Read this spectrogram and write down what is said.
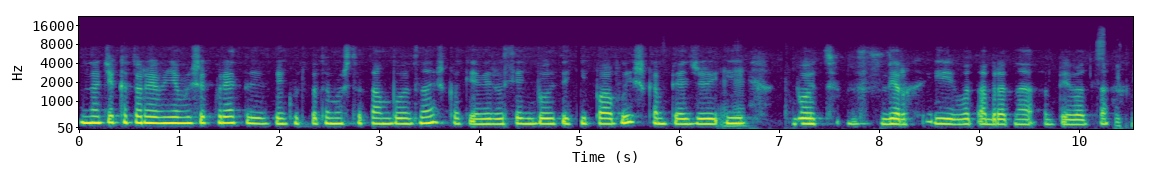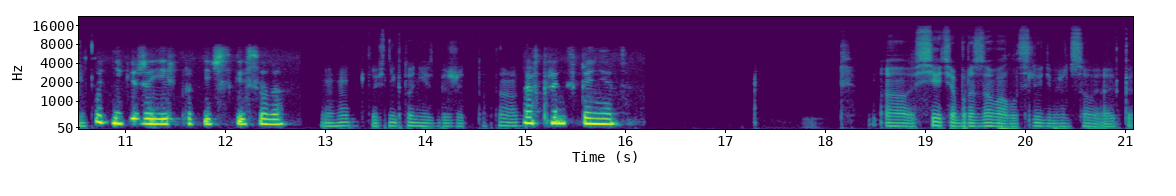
Но те, которые вне вышек, вряд ли избегут, потому что там будет, знаешь, как я вижу, сеть будет идти по вышкам, опять же, и Мгм. Будет вверх, и вот обратно отбиваться. Спутник. Спутники же есть практически всюду. Мгм. То есть никто не избежит. Так. А в принципе нет. А, сеть образовалась, люди между собой. э,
